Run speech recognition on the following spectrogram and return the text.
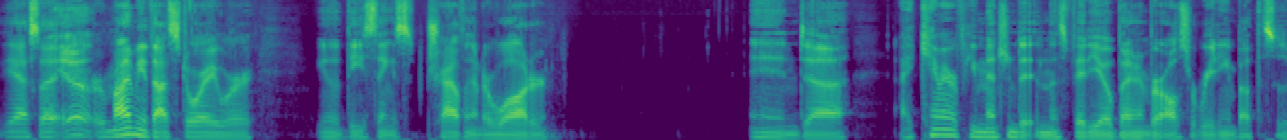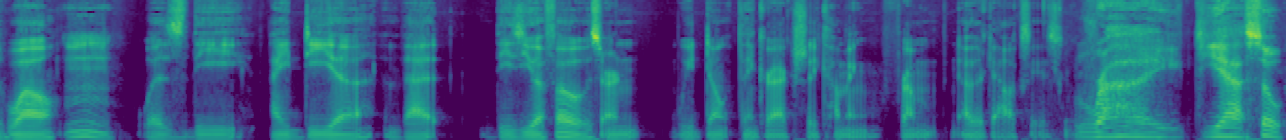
Yeah. So Yeah. it reminded me of that story where, you know, these things traveling underwater. And uh, I can't remember if you mentioned it in this video, but I remember also reading about this as well. Mm. Was the idea that these UFOs are we don't think are actually coming from other galaxies. Right. Yeah. So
